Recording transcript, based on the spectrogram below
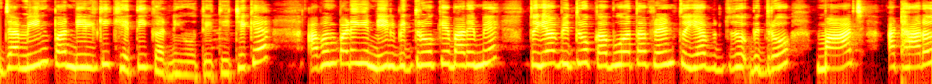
ज़मीन पर नील की खेती करनी होती थी, ठीक है? अब हम पढ़ेंगे नील विद्रोह के बारे में। तो यह विद्रोह कब हुआ था फ्रेंड तो यह विद्रोह मार्च अठारह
